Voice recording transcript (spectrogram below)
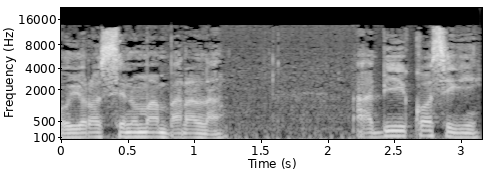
o yɔrɔ senuma baara la a b'i kɔsegi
